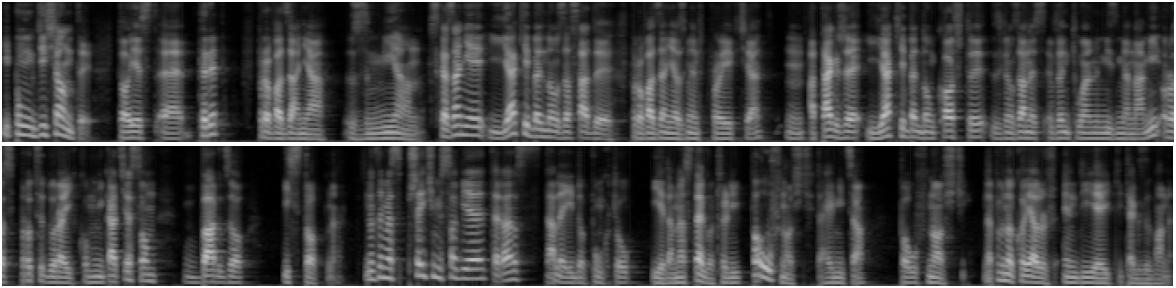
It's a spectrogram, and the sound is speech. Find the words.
I punkt dziesiąty to jest e, tryb wprowadzania zmian. Wskazanie, jakie będą zasady wprowadzania zmian w projekcie, a także jakie będą koszty związane z ewentualnymi zmianami oraz procedura ich komunikacja są bardzo istotne. Natomiast przejdźmy sobie teraz dalej do punktu 11, czyli poufność, tajemnica poufności. Na pewno kojarzysz NDA i tak zwane.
